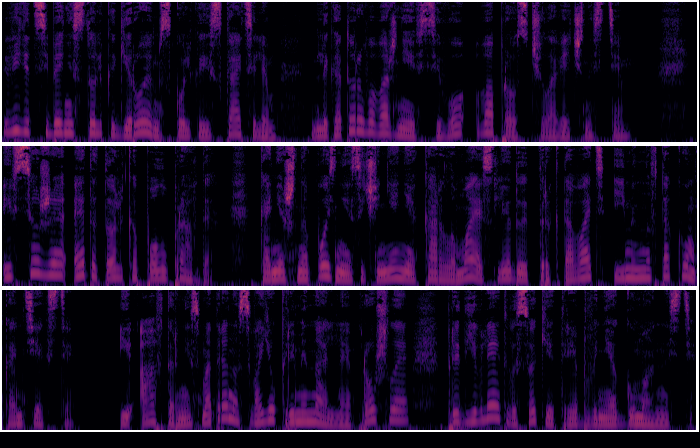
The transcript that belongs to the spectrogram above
видит себя не столько героем, сколько искателем, для которого важнее всего вопрос человечности. И все же это только полуправда. Конечно, позднее сочинение Карла Мая следует трактовать именно в таком контексте. И автор, несмотря на свое криминальное прошлое, предъявляет высокие требования к гуманности.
